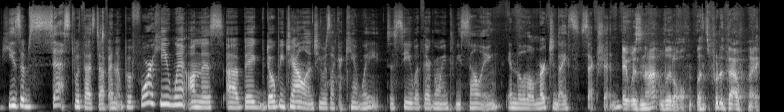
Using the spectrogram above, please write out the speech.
He's obsessed with that stuff. And before he went on this uh, big dopey challenge, he was like, I can't wait to see what they're going to be selling in the little merchandise section. It was not little. Let's put it that way.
